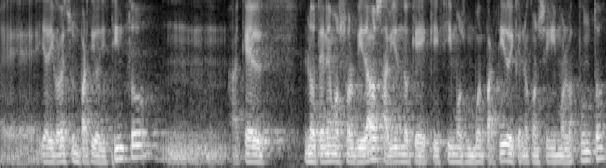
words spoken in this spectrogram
eh, ya digo, es un partido distinto, mm, aquel lo tenemos olvidado sabiendo que, que hicimos un buen partido y que no conseguimos los puntos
